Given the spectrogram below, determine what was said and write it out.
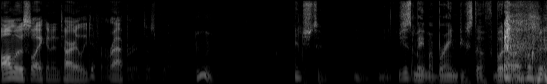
almost like an entirely different rapper at this point. Interesting. You just made my brain do stuff. But uh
